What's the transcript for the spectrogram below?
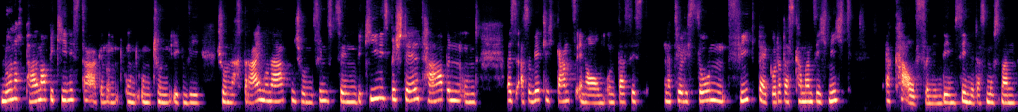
nur noch Palma-Bikinis tragen und, und, und schon irgendwie schon nach drei Monaten schon 15 Bikinis bestellt haben und also wirklich ganz enorm. Und das ist natürlich so ein Feedback, oder? Das kann man sich nicht erkaufen in dem Sinne. Das muss man,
